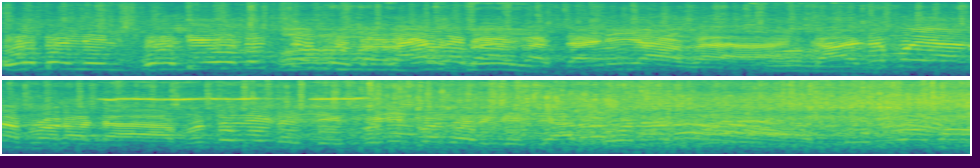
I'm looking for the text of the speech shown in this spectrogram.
முதலில் கொடியெடுத்து தனியாக கடுமையான போராட்டம் முதலிடத்தை பிடிப்பதற்கு ஜரவணனா சுத்தமா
